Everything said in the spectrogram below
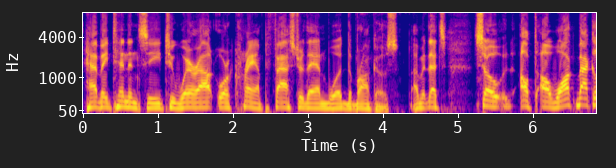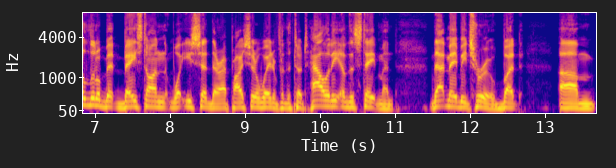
have a tendency to wear out or cramp faster than would the Broncos. I mean that's so I'll I'll walk back a little bit based on what you said there. I probably should have waited for the totality of the statement. That may be true, but um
